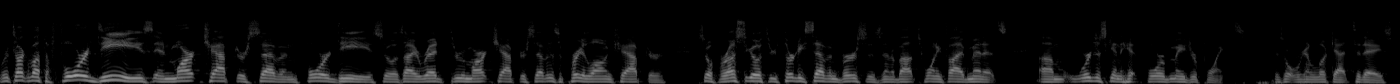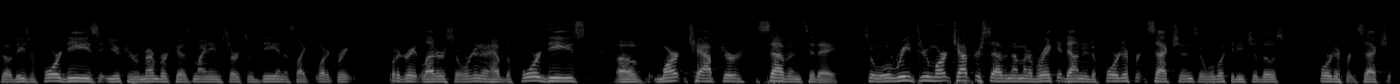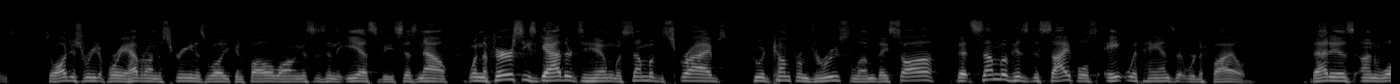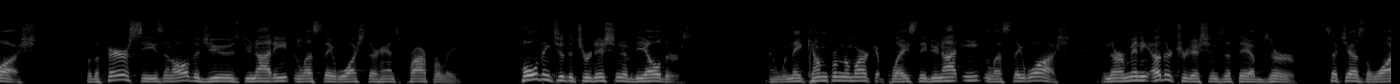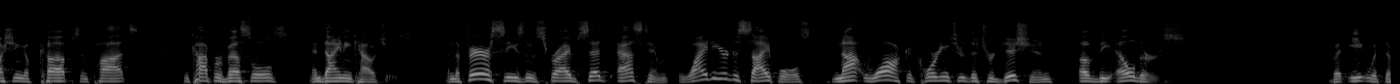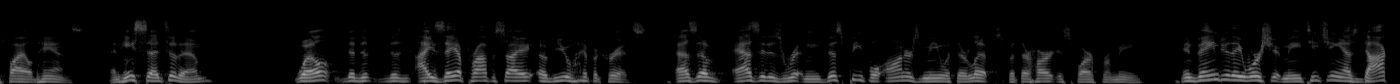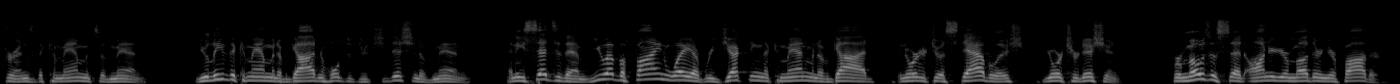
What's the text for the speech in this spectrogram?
We're talking about the four D's in Mark chapter 7, four D's. So, as I read through Mark chapter 7, it's a pretty long chapter. So, for us to go through 37 verses in about 25 minutes, um, we're just going to hit four major points, is what we're going to look at today. So, these are four D's that you can remember because my name starts with D, and it's like, what a great what a great letter. So we're going to have the four D's of Mark chapter 7 today. So we'll read through Mark chapter 7. I'm going to break it down into four different sections, and we'll look at each of those four different sections. So I'll just read it for you. I have it on the screen as well. You can follow along. This is in the ESV. It says, Now, when the Pharisees gathered to him with some of the scribes who had come from Jerusalem, they saw that some of his disciples ate with hands that were defiled, that is, unwashed. For the Pharisees and all the Jews do not eat unless they wash their hands properly holding to the tradition of the elders. And when they come from the marketplace, they do not eat unless they wash. And there are many other traditions that they observe, such as the washing of cups and pots and copper vessels and dining couches. And the Pharisees and the scribes said, asked him, Why do your disciples not walk according to the tradition of the elders, but eat with defiled hands? And he said to them, Well, did, did Isaiah prophesy of you hypocrites? As of as it is written, this people honors me with their lips, but their heart is far from me. In vain do they worship me, teaching as doctrines the commandments of men. You leave the commandment of God and hold to the tradition of men. And he said to them, You have a fine way of rejecting the commandment of God in order to establish your tradition. For Moses said, Honor your mother and your father.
